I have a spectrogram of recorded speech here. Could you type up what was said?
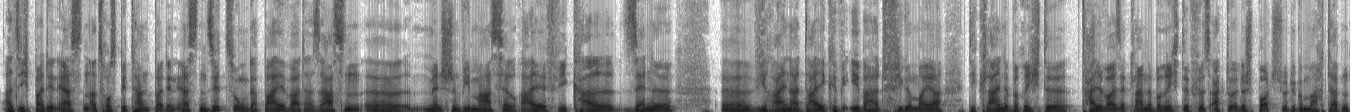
als ich bei den ersten, als Hospitant bei den ersten Sitzungen dabei war, da saßen äh, Menschen wie Marcel Reif, wie Karl Senne, äh, wie Rainer Deike, wie Eberhard Figgemeier, die kleine Berichte, teilweise kleine Berichte fürs aktuelle Sportstudio gemacht hatten.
